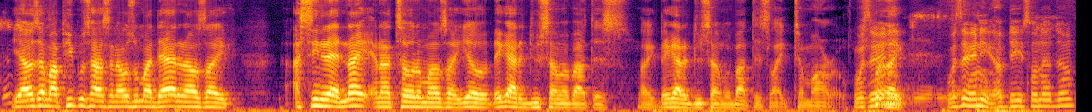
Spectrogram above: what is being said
good Yeah, I was at my people's house and I was with my dad and I was like, I seen it at night and I told him I was like, yo, they got to do something about this. Like they got to do something about this like tomorrow. Was there any, like was there any updates on that though?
